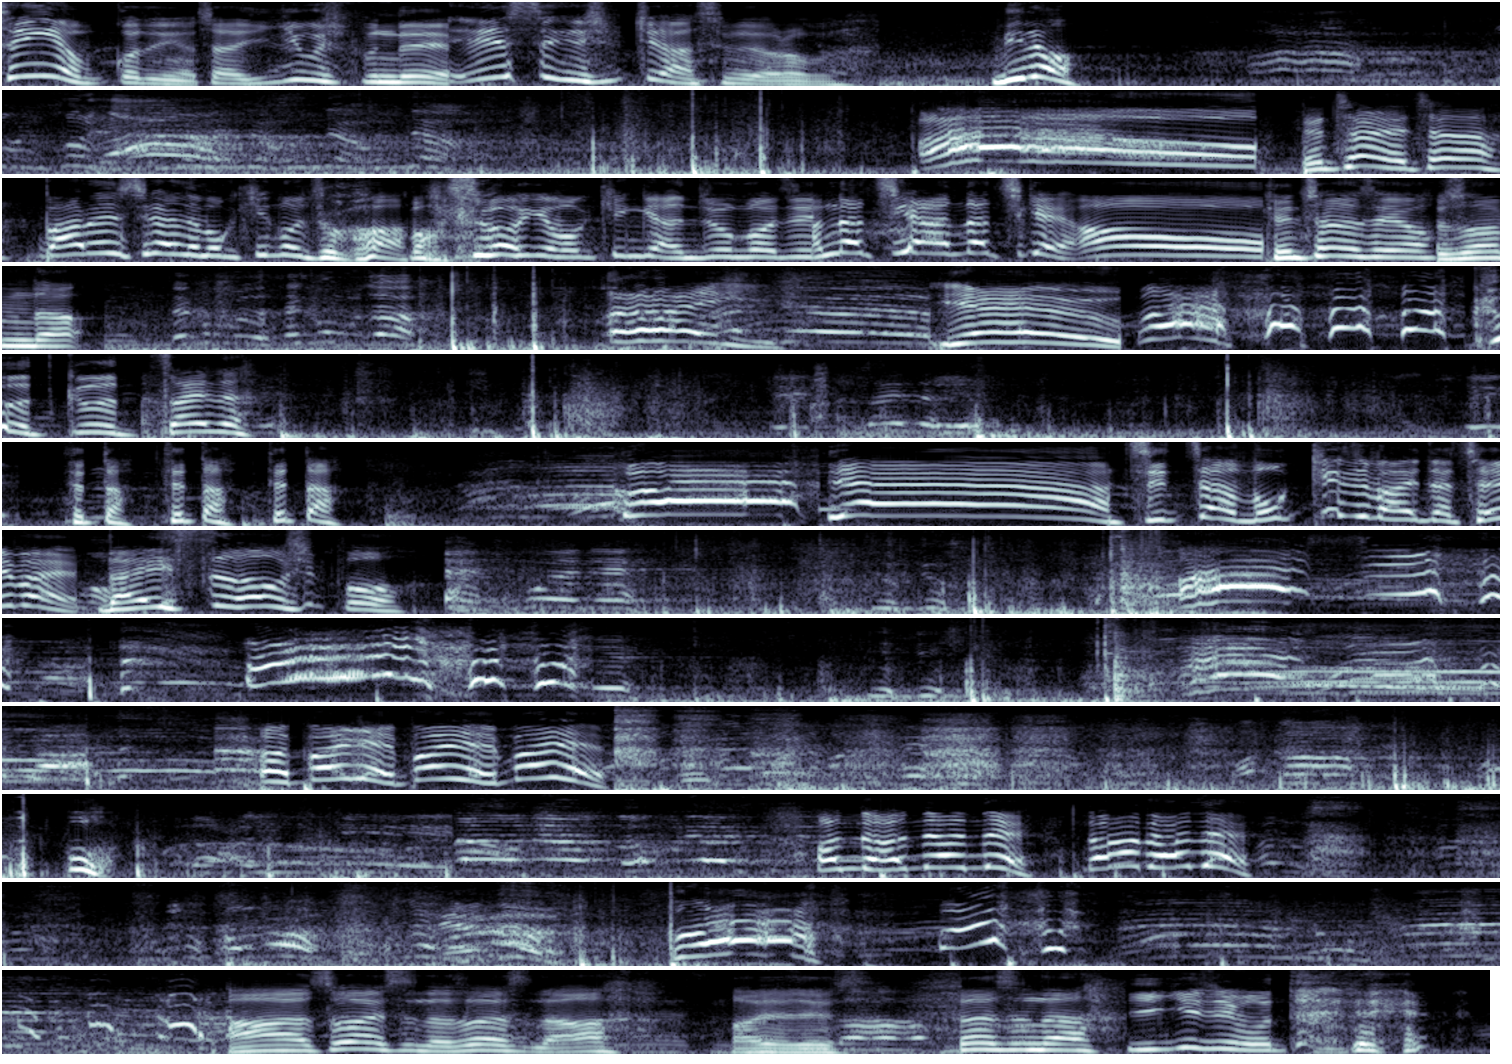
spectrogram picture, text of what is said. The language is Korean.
승이 없거든요. 자 이기고 싶은데 1승이 쉽지가 않습니다 여러분. 밀어! 괜찮아 괜찮아. 빠른 시간에 먹힌 건 좋아. 마지막에 먹힌 게 안 좋은 거지. 안 다치게 안 다치게. 아우! 괜찮으세요? 죄송합니다. 세컨 보자 세컨 보자. 아이! 예우! 굿굿. 사이드. 됐다 됐다 됐다. 와! 야 진짜 먹히지 말자 제발. 나이스 하고 싶어. 아씨! 아 빨리 해 빨리 해 빨리 해. 오! 안돼 안돼 안돼. 나가면 안돼. 아! 수고하셨습니다 수고하셨습니다 아, 아 네, 네. 수고하셨습니다. 이기질 못하네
